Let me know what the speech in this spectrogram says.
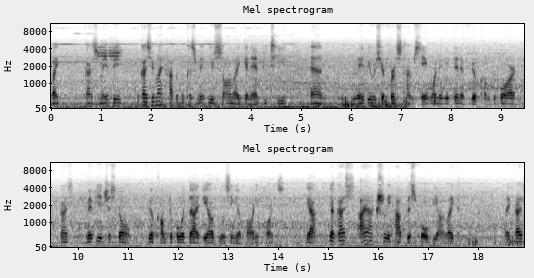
like guys maybe guys you might have it because maybe you saw like an amputee and maybe it was your first time seeing one and you didn't feel comfortable or guys maybe you just don't feel comfortable with the idea of losing your body parts. Yeah, yeah guys, I actually have this phobia like like guys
